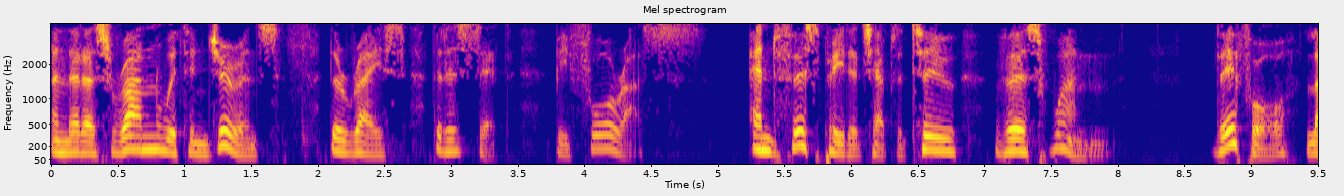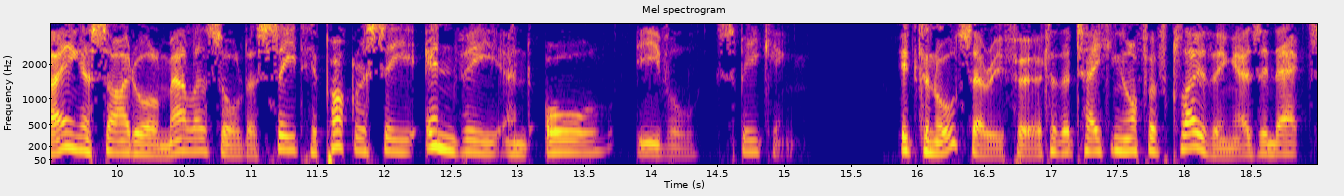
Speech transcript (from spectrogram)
and let us run with endurance the race that is set before us. And 1 Peter chapter 2 verse 1. Therefore, laying aside all malice, all deceit, hypocrisy, envy, and all evil speaking. It can also refer to the taking off of clothing, as in Acts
